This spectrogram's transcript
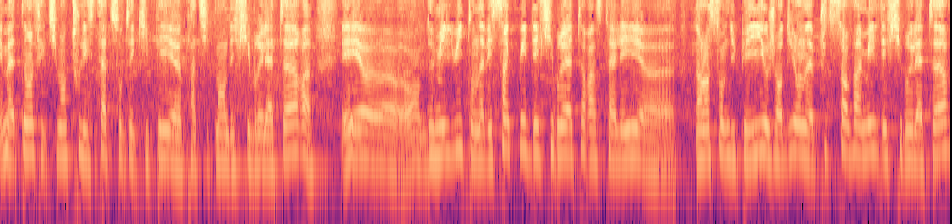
Et maintenant, effectivement, tous les stades sont équipés euh, pratiquement en défibrillateurs. Et euh, en 2008, on avait 5 000 défibrillateurs installés euh, dans l'ensemble du pays. Aujourd'hui, on a plus de 120 000 défibrillateurs.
